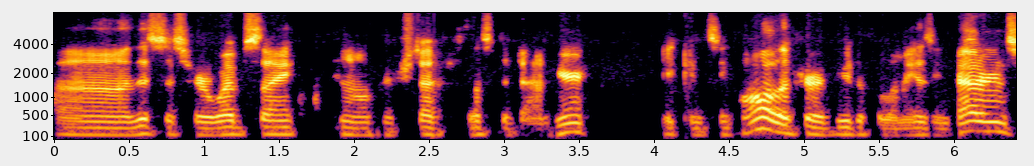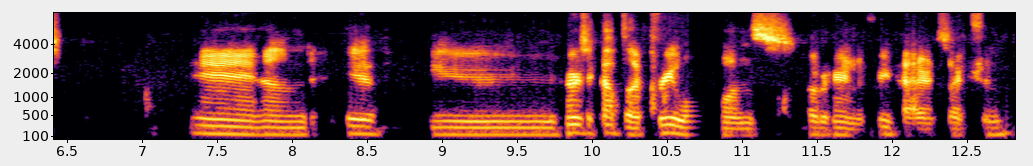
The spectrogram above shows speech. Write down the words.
Uh, this is her website, and all her stuff is listed down here. You can see all of her beautiful, amazing patterns. And if you, here's a couple of free ones over here in the free pattern section.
